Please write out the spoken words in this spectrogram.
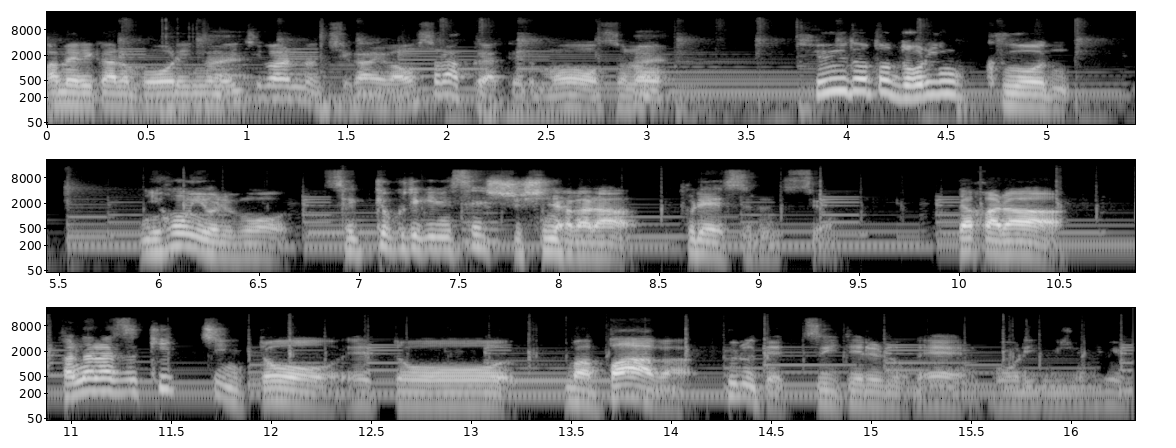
アメリカのボーリングのはい一番の違いは、おそらくやけども、その、はいフードとドリンクを日本よりも積極的に摂取しながらプレイするんですよ。だから、必ずキッチンと、えっと、まあ、バーがフルでついてるので、ボーリング場には。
